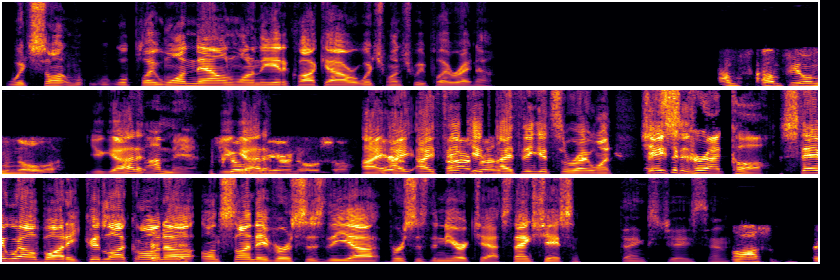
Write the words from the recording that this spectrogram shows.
Which song? We'll play one now and one in the eight o'clock hour. Which one should we play right now? I'm I'm feeling the Nola. You got it, my man. Let's you go got it. Aaron Nola song. I, Yeah. I, I think All right, it. brother. I think it's the right one. That's Jason, the correct call. stay well, buddy. Good luck on uh, on Sunday versus the uh, versus the New York Jets. Thanks, Jason. Thanks, Jason. awesome. Thanks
